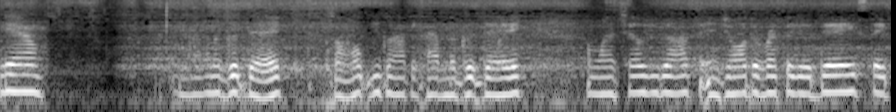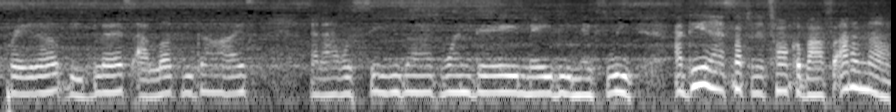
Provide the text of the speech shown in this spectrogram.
yeah, I'm having a good day. So I hope you guys are having a good day. I want to tell you guys to enjoy the rest of your day. Stay prayed up. Be blessed. I love you guys and I will see you guys one day, maybe next week. I did have something to talk about, so I don't know.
